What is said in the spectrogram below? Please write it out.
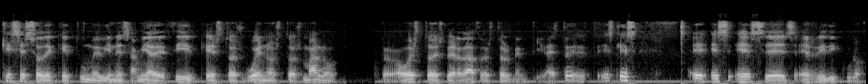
¿Qué es eso de que tú me vienes a mí a decir que esto es bueno, esto es malo, o esto es verdad o esto es mentira? Esto es, que es, es, es, es, ridículo.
